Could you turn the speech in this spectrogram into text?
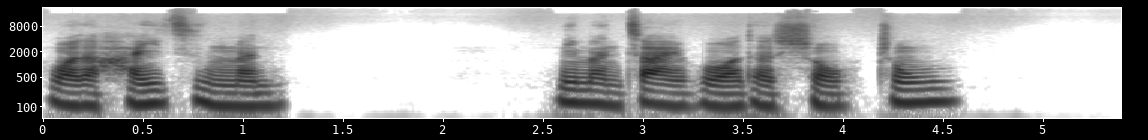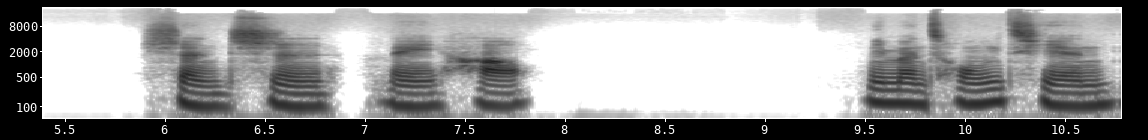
我的孩子们。你们在我的手中甚是美好。你们从前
